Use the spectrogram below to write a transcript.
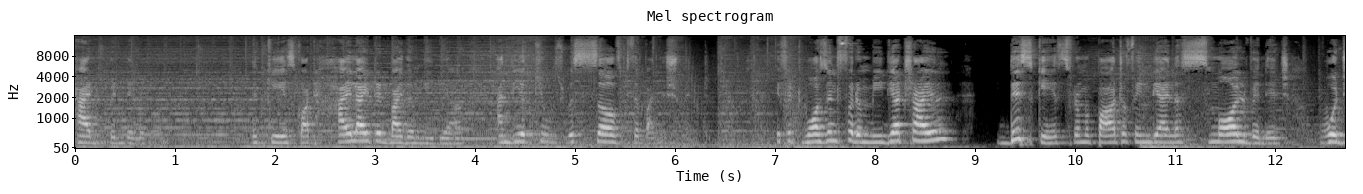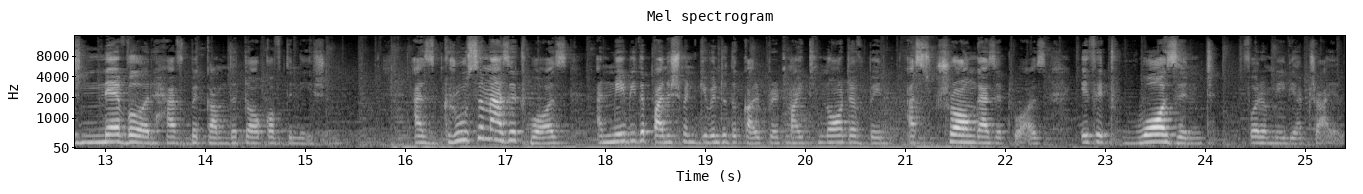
had been delivered. The case got highlighted by the media and the accused was served the punishment. If it wasn't for a media trial, this case from a part of India in a small village would never have become the talk of the nation. As gruesome as it was, and maybe the punishment given to the culprit might not have been as strong as it was if it wasn't for a media trial.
